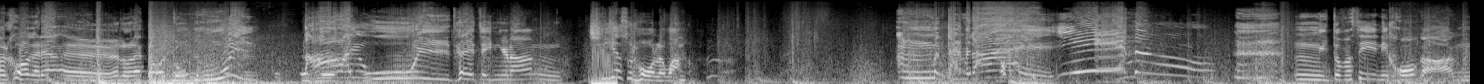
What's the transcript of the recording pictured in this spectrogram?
อโค้งกันเนี่ยเออรู้แล้วโดนกูอุ้ยตายอุ้ยเท่จริงนังเชี่ยสุดโหดเลยว่ะอืมมันกันไม่ได้ย้อืมอีกตัวมาซี่นี่โค้กเหรออื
